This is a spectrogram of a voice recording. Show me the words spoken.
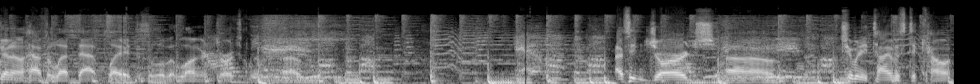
Gonna have to let that play just a little bit longer, George. Um, I've seen George um, too many times to count.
